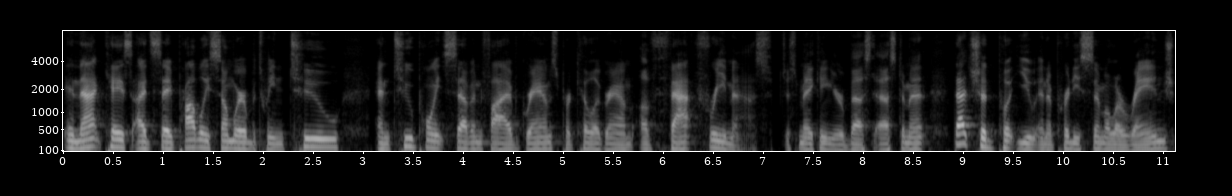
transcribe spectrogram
In that case i'd say probably somewhere between 2 and 2.75 grams per kilogram of fat free mass just making your best estimate. That should put you in a pretty similar range.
